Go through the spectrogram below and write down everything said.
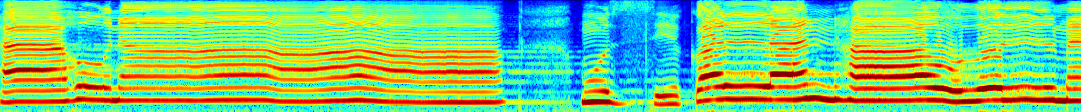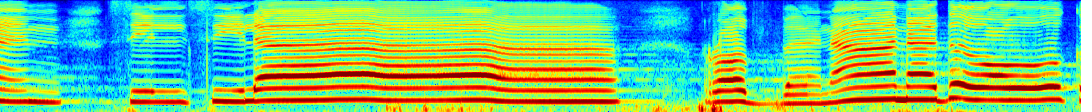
ها هنا. مزق الأنهار ظلما سلسلا. ربنا ندعوك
